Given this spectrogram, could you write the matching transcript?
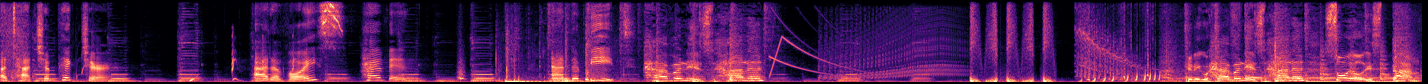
attach a picture. Add a voice, heaven. And a beat. Heaven is 하늘 그리고 heaven is 하늘 soil is 땅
